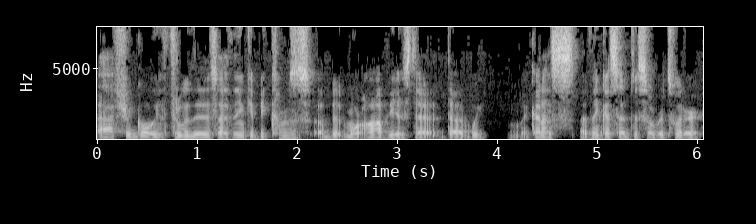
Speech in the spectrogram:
after going through this, I think it becomes a bit more obvious that that we kind of. I think I said this over Twitter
